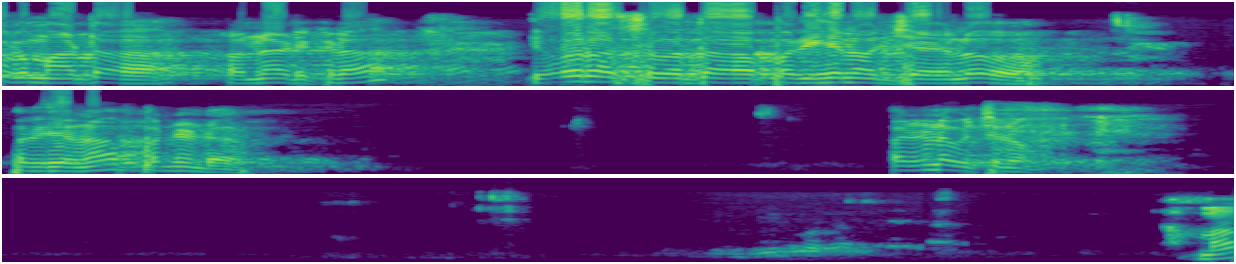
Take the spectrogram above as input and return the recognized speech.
ఒక మాట అన్నాడు ఇక్కడ. యువర శివత పదిహేను అధ్యాయంలో పదిహేను? పన్నెండు? పన్నెండు వచ్చిన. అమ్మా?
